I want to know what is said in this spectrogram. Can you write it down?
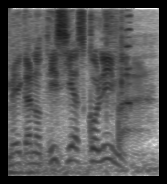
Mega Noticias Colima.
